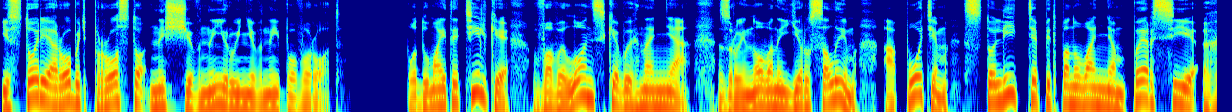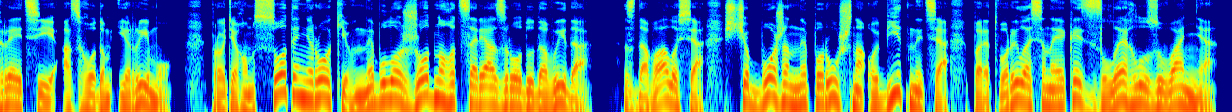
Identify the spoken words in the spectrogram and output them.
Історія робить просто нищівний руйнівний поворот. Подумайте тільки Вавилонське вигнання, зруйнований Єрусалим, а потім століття під пануванням Персії, Греції, а згодом і Риму. Протягом сотень років не було жодного царя з роду Давида. Здавалося, що Божа непорушна обітниця перетворилася на якесь зле глузування.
